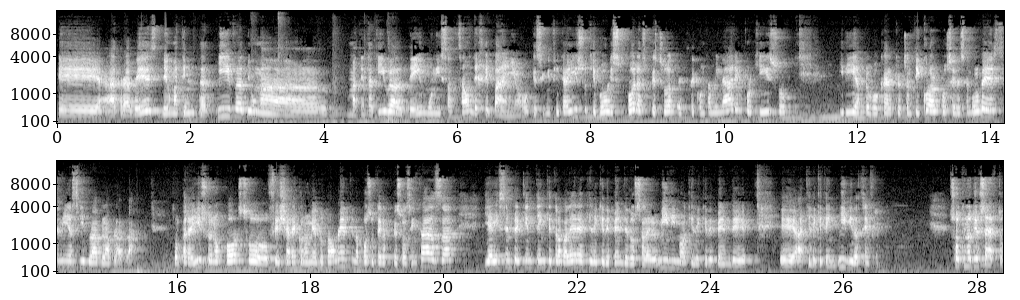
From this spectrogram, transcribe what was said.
é, através de uma tentativa de uma uma tentativa de imunização de rebanho. O que significa isso? Que vou expor as pessoas a se contaminarem, porque isso iria provocar que os anticorpos se desenvolvessem e assim, blá, blá, blá, blá. Então, para isso, eu não posso fechar a economia totalmente, não posso ter as pessoas em casa, e aí sempre quem tem que trabalhar é aquele que depende do salário mínimo, aquele que depende, é, aquele que tem dívidas, enfim. Só que não deu certo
